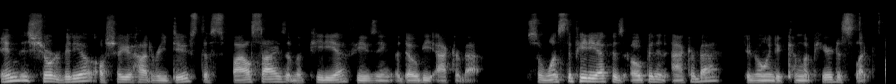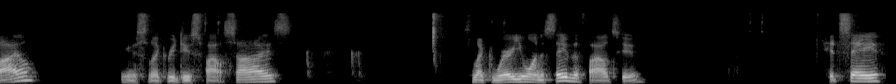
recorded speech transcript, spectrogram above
In this short video, I'll show you how to reduce the file size of a PDF using Adobe Acrobat. So once the PDF is open in Acrobat, you're going to come up here to select File. You're going to select Reduce File Size. Select where you want to save the file to. Hit Save,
